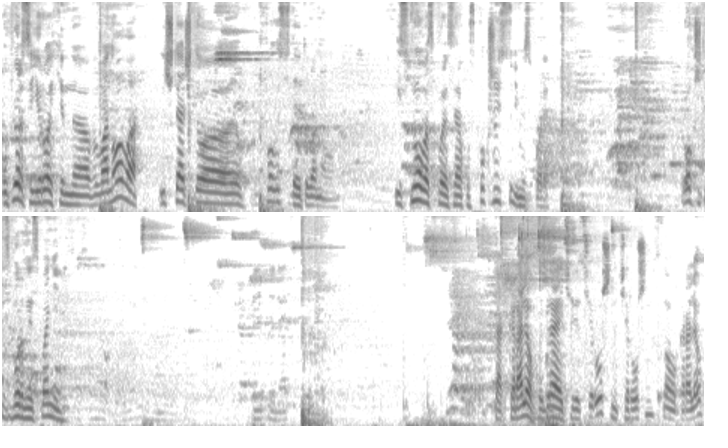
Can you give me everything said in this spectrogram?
уперся Ерохин а, в Иванова и считает, что фол защите дают Иванова. И снова спорят Сиракуз. Сколько же они с судьями спорят? Ох, что сборная Испании. Так, Королев играет через Чарушина. Чарушин, снова Королев.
